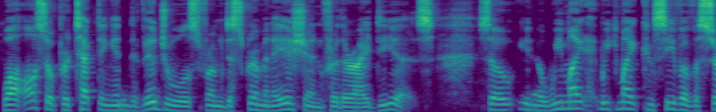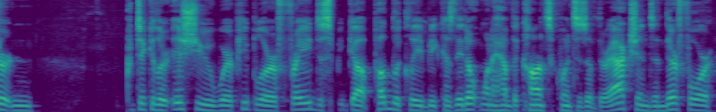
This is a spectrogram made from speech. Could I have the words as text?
while also protecting individuals from discrimination for their ideas. So, you know, we might we might conceive of a certain particular issue where people are afraid to speak out publicly because they don't want to have the consequences of their actions and therefore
